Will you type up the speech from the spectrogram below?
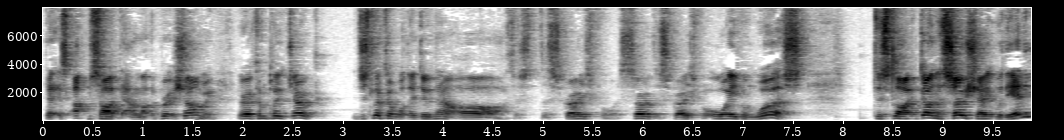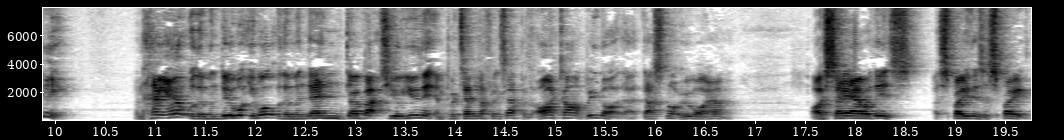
that is upside down like the British Army. They're a complete joke. Just look at what they do now. Oh, just disgraceful. It's so disgraceful. Or even worse, just like go and associate with the enemy and hang out with them and do what you want with them and then go back to your unit and pretend nothing's happened. I can't be like that. That's not who I am. I say how it is. A spade is a spade.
